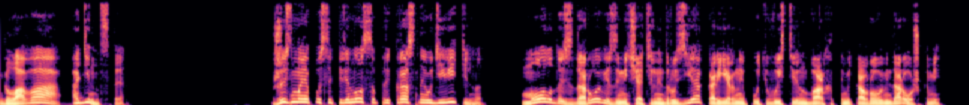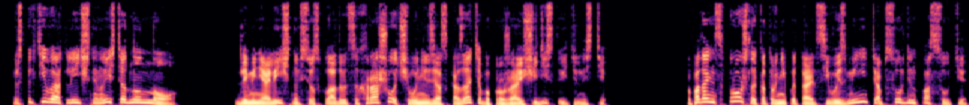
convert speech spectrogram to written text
Глава 11. Жизнь моя после переноса прекрасна и удивительна. Молодость, здоровье, замечательные друзья, карьерный путь выстелен бархатными ковровыми дорожками. Перспективы отличные, но есть одно «но». Для меня лично все складывается хорошо, чего нельзя сказать об окружающей действительности. Попаданец в прошлое, который не пытается его изменить, абсурден по сути.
